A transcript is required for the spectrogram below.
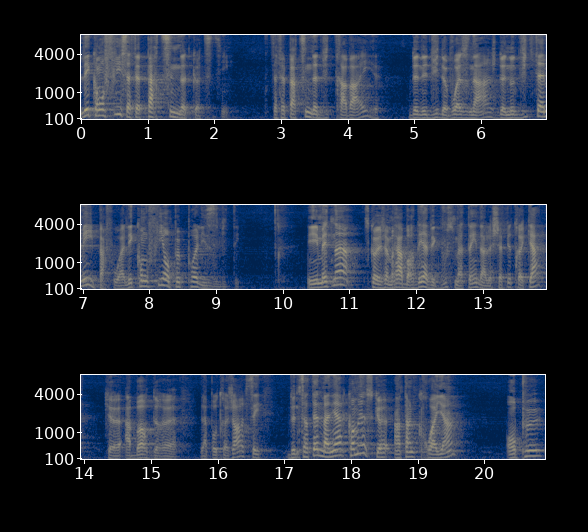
Les conflits, ça fait partie de notre quotidien. Ça fait partie de notre vie de travail, de notre vie de voisinage, de notre vie de famille parfois. Les conflits, on ne peut pas les éviter. Et maintenant, ce que j'aimerais aborder avec vous ce matin dans le chapitre 4, qu'aborde euh, l'apôtre Jacques, c'est d'une certaine manière, comment est-ce qu'en tant que croyant, on peut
